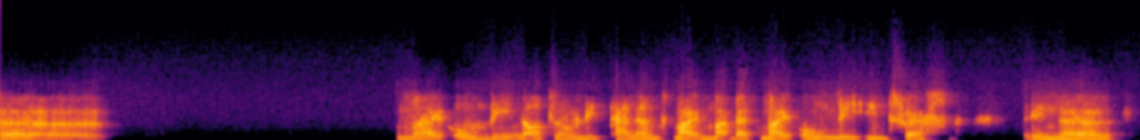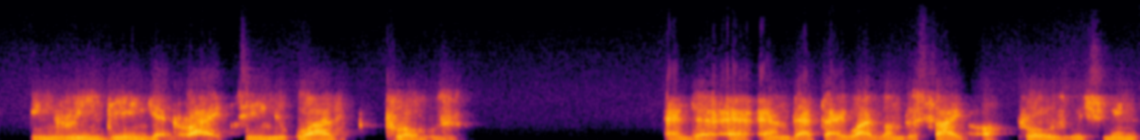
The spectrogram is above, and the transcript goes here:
uh, my only, not only talent, my, my, but my only interest in uh, in reading and writing was prose, and uh, and that I was on the side of prose, which means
